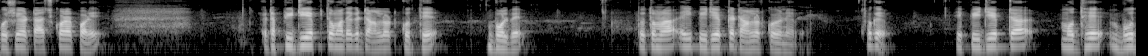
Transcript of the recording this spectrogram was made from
বসিরহাট টাচ করার পরে, একটা পিডিএফ তোমাদেরকে ডাউনলোড করতে বলবে। তো তোমরা এই পিডিএফটা ডাউনলোড করে নেবে। ওকে এই পিডিএফটার মধ্যে বুথ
